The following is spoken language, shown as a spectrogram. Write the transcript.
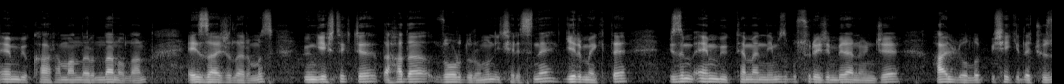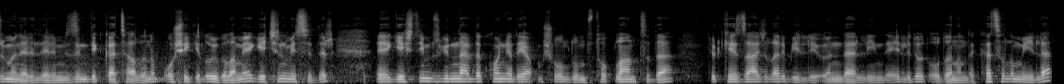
en büyük kahramanlarından olan eczacılarımız gün geçtikçe daha da zor durumun içerisine girmekte. Bizim en büyük temennimiz bu sürecin bir an önce hallolup bir şekilde çözüm önerilerimizin dikkate alınıp o şekilde uygulamaya geçilmesidir. Ee, geçtiğimiz günlerde Konya'da yapmış olduğumuz toplantıda Türkiye Eczacıları Birliği önderliğinde 54 odanın da katılımıyla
